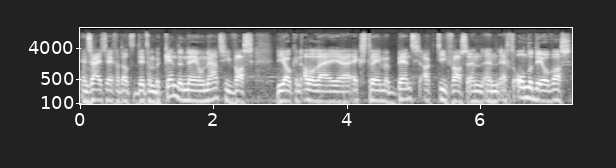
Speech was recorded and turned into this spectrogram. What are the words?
En zij zeggen dat dit een bekende neonazi was. Die ook in allerlei extreme bands actief was. En, echt onderdeel was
